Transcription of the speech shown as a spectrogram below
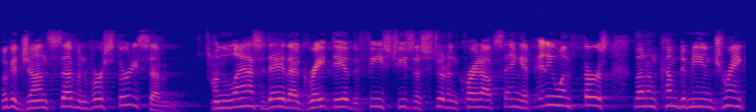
Look at John 7, verse 37. On the last day, that great day of the feast, Jesus stood and cried out, saying, If anyone thirst, let him come to me and drink.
